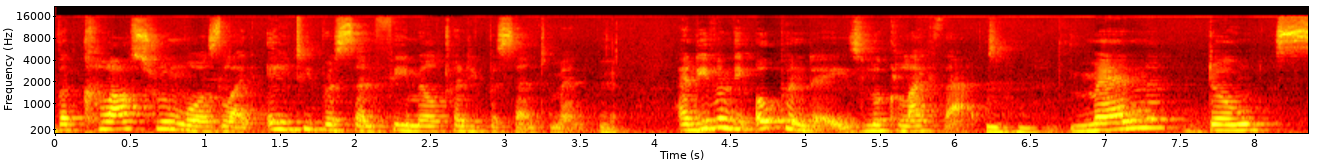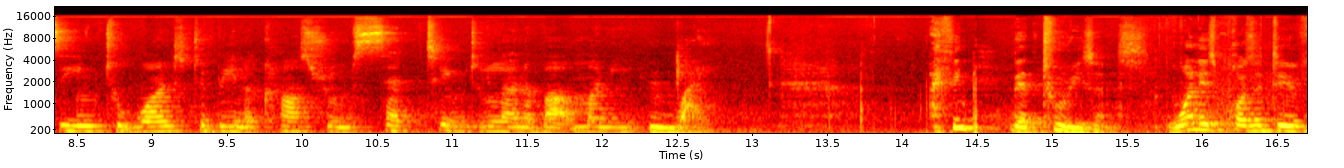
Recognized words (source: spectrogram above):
the classroom was like 80% female, 20% men. Yeah. And even the open days look like that. Mm-hmm. Men don't seem to want to be in a classroom setting to learn about money. Mm. Why? I think there are two reasons. One is positive,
